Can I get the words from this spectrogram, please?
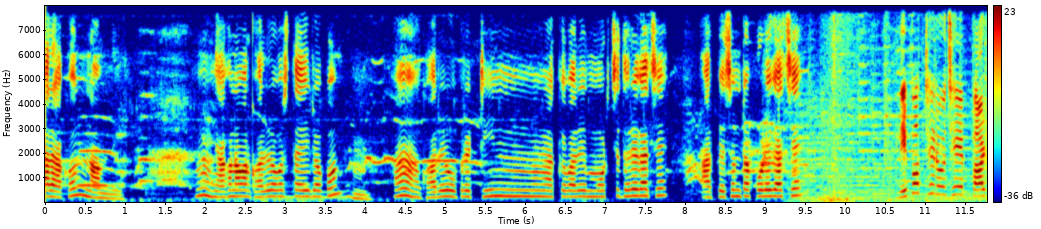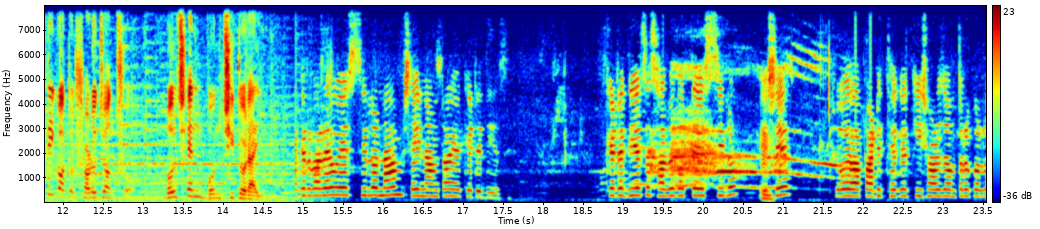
আর এখন নাম নেই। হুম এখন আমার ঘরের অবস্থা এইরকম। হ্যাঁ ঘরের উপরে টিন একেবারে মরচে ধরে গেছে আর পেছনটা পড়ে গেছে। নেপথ্যে রয়েছে পার্টিগত ষড়যন্ত্র বলছেন বঞ্চিতরাই আগের বারেও এসছিল নাম সেই নামটা কেটে দিয়েছে। কেটে দিয়েছে সার্ভে করতে এসছিল এসে ওরা পার্টির থেকে কি ষড়যন্ত্র করল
